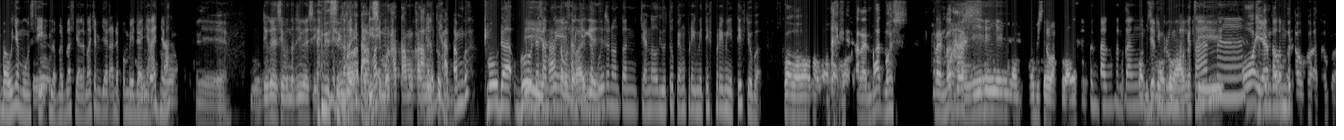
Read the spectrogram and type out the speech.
berbaunya musik, Hmm. bla bla bla segala macam biar ada pembedanya aja. Iya. Juga sih, bener juga sih. Edisi edisi menghatamkan Apalagi YouTube. hatam gue. Gue udah gue udah Iya, sampai saking lagi aja. gabutnya nonton channel YouTube yang primitif-primitif coba. Wow, wow, wow, wow, wow, wow. Keren banget, Bos. Keren banget, Bos. ini ngabisin waktu banget sih. Tentang tentang Ngabisin bikin rumah pakai tanah. Oh iya, bikin tahu kolam gua, ber- tahu gua, tahu gua.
